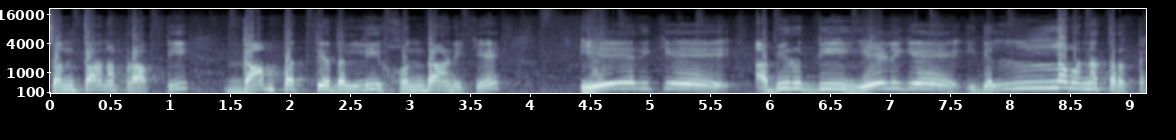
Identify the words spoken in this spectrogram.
ಸಂತಾನ ಪ್ರಾಪ್ತಿ, ದಾಂಪತ್ಯದಲ್ಲಿ ಹೊಂದಾಣಿಕೆ ಏರಿಕೆ, ಅಭಿವೃದ್ಧಿ, ಏಳಿಗೆ ಇದೆಲ್ಲವನ್ನು ತರುತ್ತೆ.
